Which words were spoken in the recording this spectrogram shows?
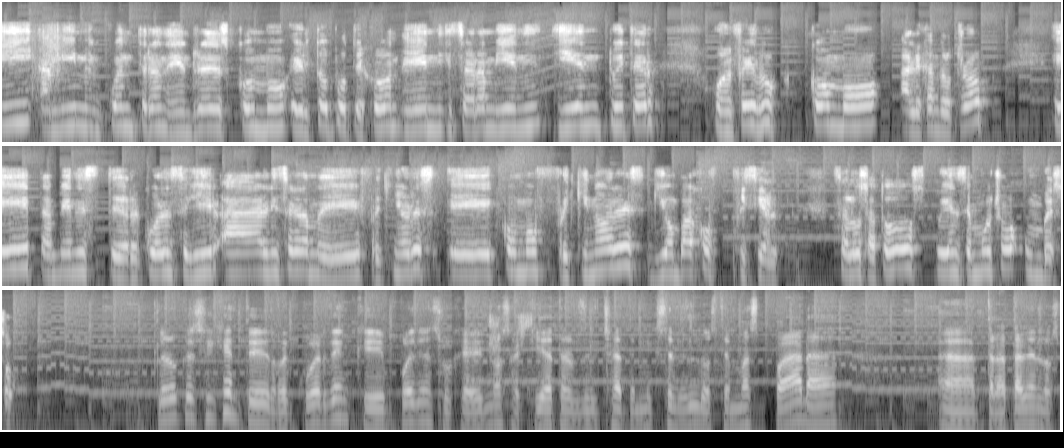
y a mí me encuentran en redes como el Topo Tejón en Instagram y en, Twitter o en Facebook como Alejandro Trop. Eh, también este, recuerden seguir al Instagram de Friquiñores eh, como Friquiñores-oficial. Saludos a todos, cuídense mucho, un beso. Claro que sí, gente. Recuerden que pueden sugerirnos aquí a través del chat de Mixel los temas para ah, tratar en los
